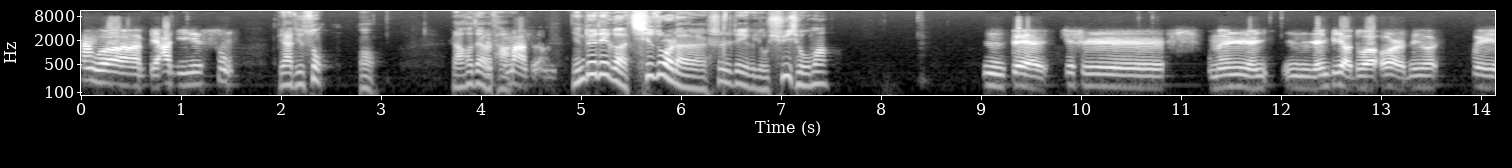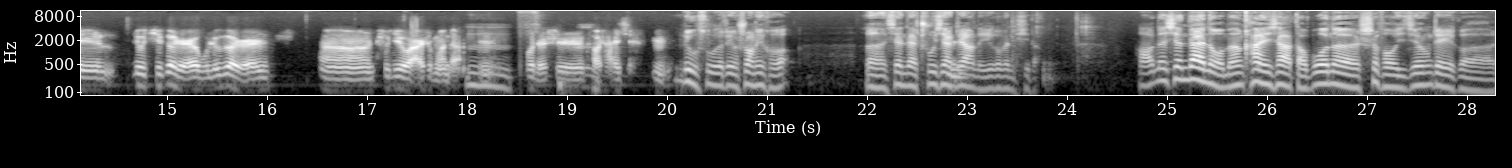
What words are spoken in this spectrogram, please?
看过比亚迪宋，比亚迪宋，哦，然后再有它。您对这个七座的是这个有需求吗？嗯，对，就是我们人，嗯，人比较多，偶尔那个会六七个人、五六个人，嗯、出去玩什么的，嗯，或者是考察一些，嗯，六速的这个双离合，呃，现在出现这样的一个问题的。好，那现在呢，我们看一下导播呢是否已经这个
